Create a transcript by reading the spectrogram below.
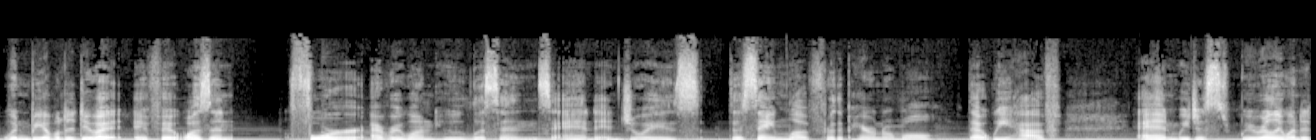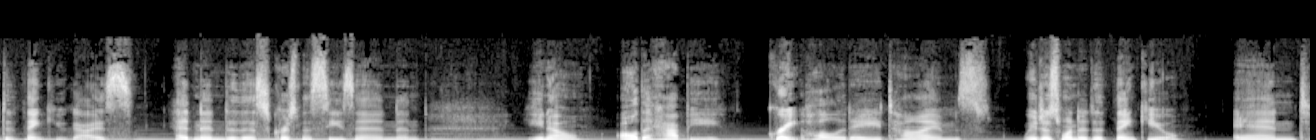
wouldn't be able to do it if it wasn't for everyone who listens and enjoys the same love for the paranormal that we have. And we just, we really wanted to thank you guys heading into this Christmas season and, you know, all the happy, great holiday times. We just wanted to thank you and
